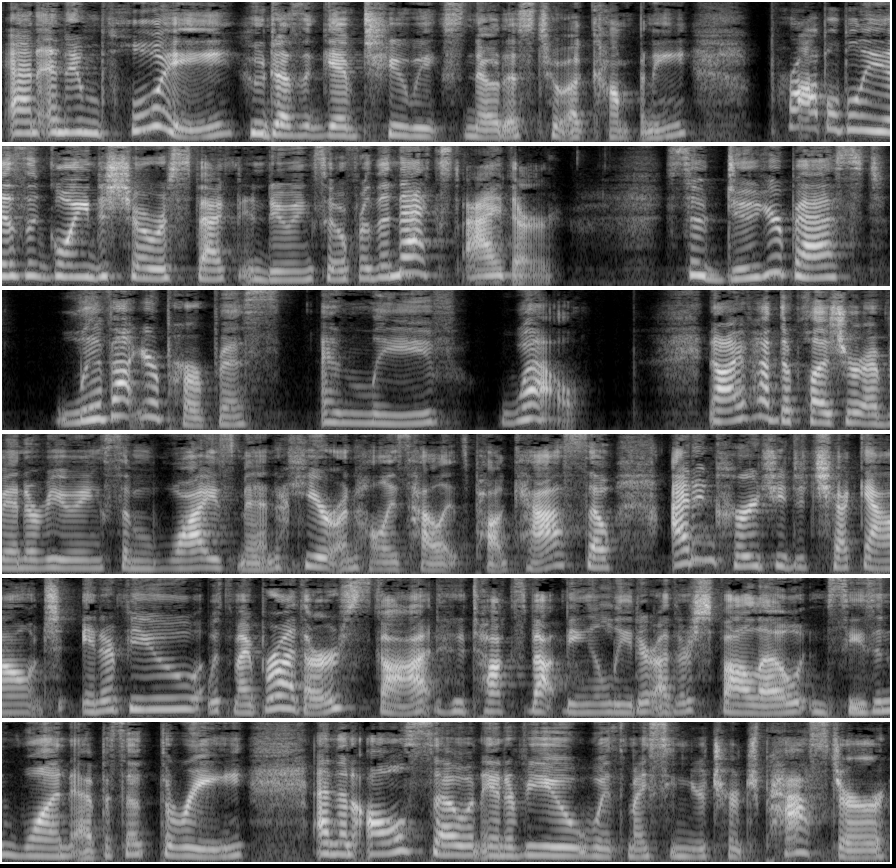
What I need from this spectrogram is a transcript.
And an employee who doesn't give two weeks notice to a company probably isn't going to show respect in doing so for the next either. So do your best, live out your purpose, and leave well. Now, I've had the pleasure of interviewing some wise men here on Holly's Highlights podcast. So I'd encourage you to check out interview with my brother, Scott, who talks about being a leader others follow in season one, episode three. And then also an interview with my senior church pastor,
